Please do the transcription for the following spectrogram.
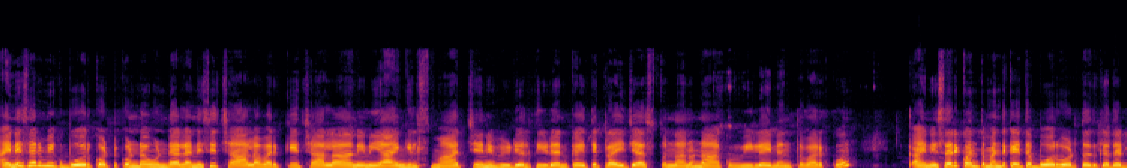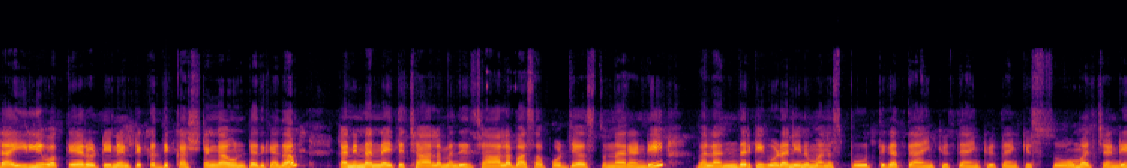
అయినా సరే మీకు బోర్ కొట్టకుండా ఉండాలనేసి చాలా వరకు చాలా నేను యాంగిల్స్ మార్చేని వీడియోలు తీయడానికి అయితే ట్రై చేస్తున్నాను నాకు వీలైనంత వరకు. అయినా సరే కొంతమందికి అయితే బోర్ కొడుతుంది కదా. డైలీ ఒకే రొటీన్ అంటే కొద్దిగా కష్టంగా ఉంటుంది కదా. కానీ నన్ను అయితే చాలామంది చాలా బాగా సపోర్ట్ చేస్తున్నారండి. వాళ్ళందరికీ కూడా నేను మనస్ఫూర్తిగా thank you thank you thank you so much అండి.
